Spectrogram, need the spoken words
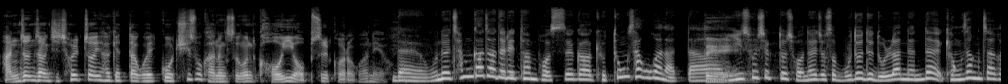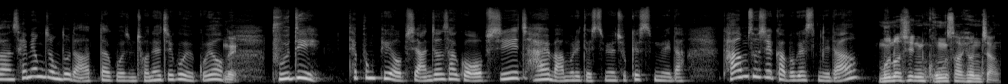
안전장치 철 저히 하겠다고 했고 취소 가능성은 거의 없을 거라고 하네요. 네, 오늘 참가자들이 탄 버스가 교통사고가 났다. 네. 이 소식도 전해져서 모두들 놀랐는데 경상자가 한 3명 정도 나왔다고 좀 전해지고 있고요. 네. 부디 태풍 피해 없이 안전사고 없이 잘 마무리됐으면 좋겠습니다. 다음 소식 가보겠습니다. 무너진 공사 현장.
